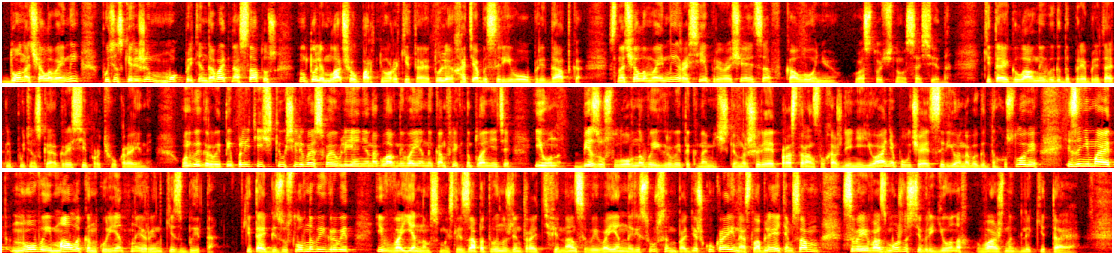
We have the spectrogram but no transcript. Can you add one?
до начала войны путинский режим мог претендовать на статус ну, то ли младшего партнера Китая, то ли хотя бы сырьевого придатка. С началом войны Россия превращается в колонию восточного соседа. Китай главный выгодоприобретатель путинской агрессии против Украины. Он выигрывает и политически усиливая свое влияние на главный военный конфликт на планете, и он безусловно выигрывает экономически. Он расширяет пространство хождения юаня, получает сырье на выгодных условиях и занимает новые малоконкурентные рынки сбыта. Китай, безусловно, выигрывает и в военном смысле. Запад вынужден тратить финансовые и военные ресурсы на поддержку Украины, ослабляя тем самым свои возможности в регионах, важных для Китая.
